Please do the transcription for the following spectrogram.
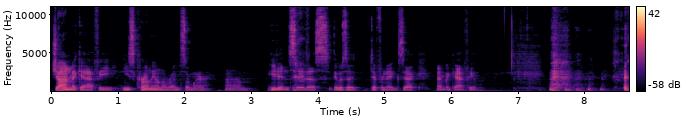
John McAfee. He's currently on the run somewhere. Um, he didn't say this. It was a different exec at McAfee.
